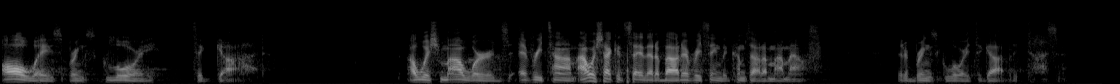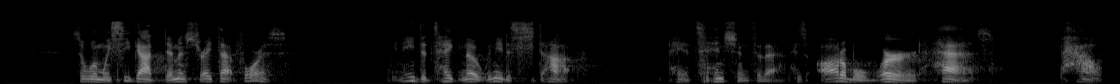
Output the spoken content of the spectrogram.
always brings glory to God. I wish my words every time, I wish I could say that about everything that comes out of my mouth, that it brings glory to God, but it doesn't. So when we see God demonstrate that for us, we need to take note. We need to stop, pay attention to that. His audible word has power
